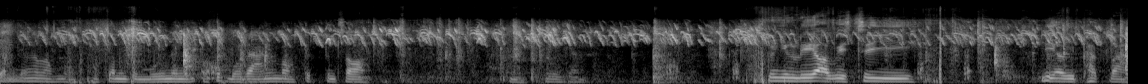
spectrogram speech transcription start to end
ចាំចឹងបងចាំជាមួយនឹងឱសថបុរាណបងទឹកខ្ទឹមសនេះចឹងគឺយើងលាឲ្យវាស៊ីលាឲ្យវាផឹកបាទ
